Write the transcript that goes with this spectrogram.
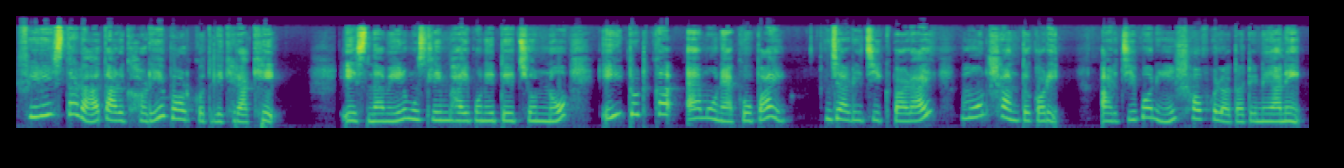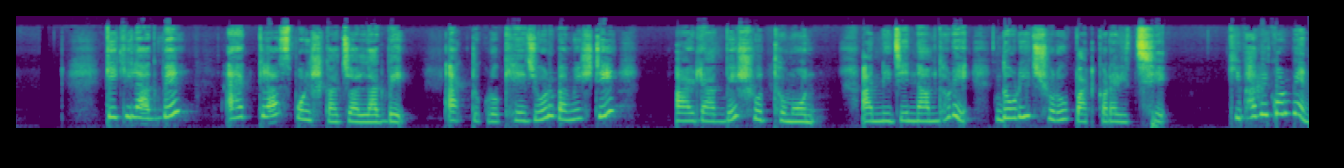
ফেরেশতারা তার ঘরে বরকত লিখে রাখে। ইসলামের মুসলিম ভাই বোনেদের জন্য এই টোটকা এমন এক উপায় যা রিজিক বাড়ায় মন শান্ত করে আর জীবনে সফলতা টেনে আনে। কি কি লাগবে? এক গ্লাস পরিষ্কার জল লাগবে, এক টুকরো খেজুর বা মিষ্টি, আর লাগবে শুদ্ধ মন। আর নিজের নাম ধরে দড়ির স্বরূপ পাঠ করার ইচ্ছে। কীভাবে করবেন?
